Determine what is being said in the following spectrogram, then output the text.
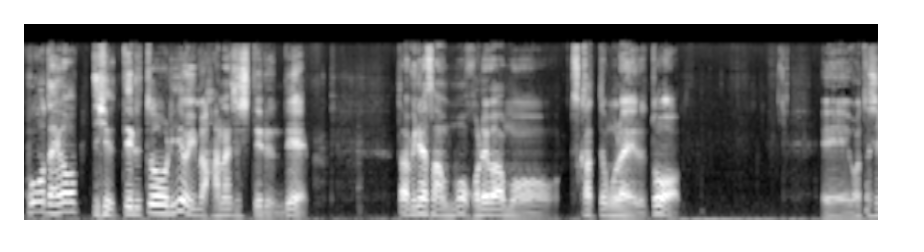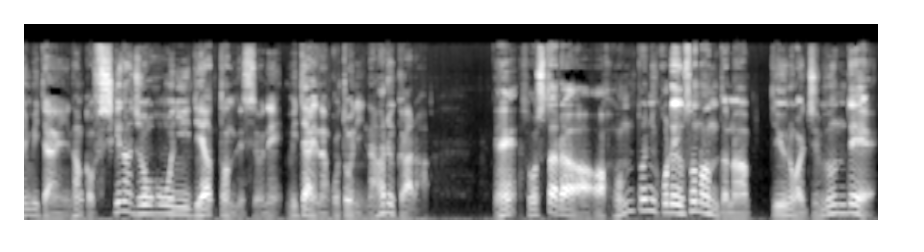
こうだよって言ってる通りを今話してるんで、ただ皆さんもこれはもう使ってもらえると、えー、私みたいになんか不思議な情報に出会ったんですよね、みたいなことになるから。ね。そしたら、あ、本当にこれ嘘なんだなっていうのが自分で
